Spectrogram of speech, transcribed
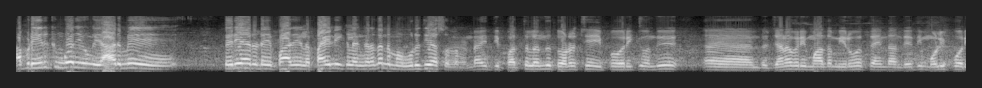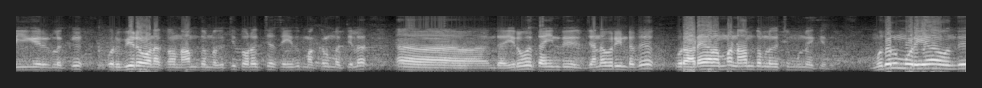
அப்படி இருக்கும்போது இவங்க யாருமே பெரியாருடைய பாதைகளை பயணிக்கலைங்கிறத நம்ம உறுதியாக சொல்லலாம் ரெண்டாயிரத்தி பத்துலேருந்து தொடர்ச்சியாக இப்போ வரைக்கும் வந்து இந்த ஜனவரி மாதம் இருபத்தி ஐந்தாம் தேதி மொழிப்போர் ஈகர்களுக்கு ஒரு வீர வணக்கம் நாம் தமிழ் கட்சி தொடர்ச்சியாக செய்து மக்கள் மத்தியில் இந்த இருபத்தைந்து ஜனவரின்றது ஒரு அடையாளமாக நாம் தமிழ் கட்சி முன்வைக்குது. முதல் முறையாக வந்து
